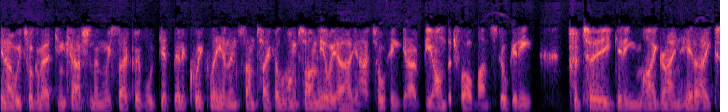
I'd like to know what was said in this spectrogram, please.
you know, we talk about concussion and we say people would get better quickly and then some take a long time. Here we are, you know, talking, you know, beyond the 12 months, still getting fatigue, getting migraine headaches.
